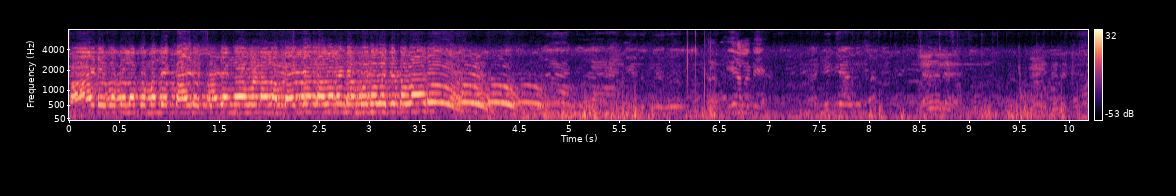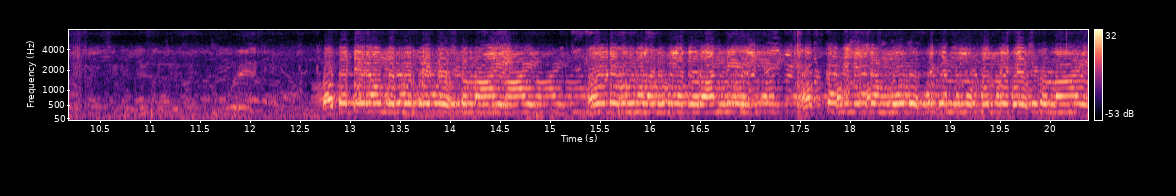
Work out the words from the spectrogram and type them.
కాడి వదలకు ముందే కాడి సిద్ధంగా ఉండాలి? బయలుదేరి రావాలండి మూడవ జత వారు. మొదటి రౌండ్ పూర్తి చేస్తున్నాయి మూడు వందల అడుగుల దూరాన్ని ఒక్క నిమిషం మూడు సెకండ్లు పూర్తి చేస్తున్నాయి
